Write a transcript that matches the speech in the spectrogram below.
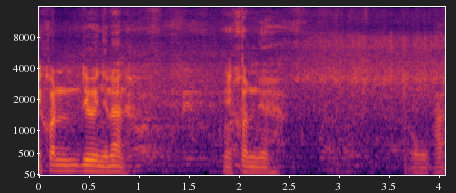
มีคนยืนอยู่นั่น มีคนอยู่องค์พระ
